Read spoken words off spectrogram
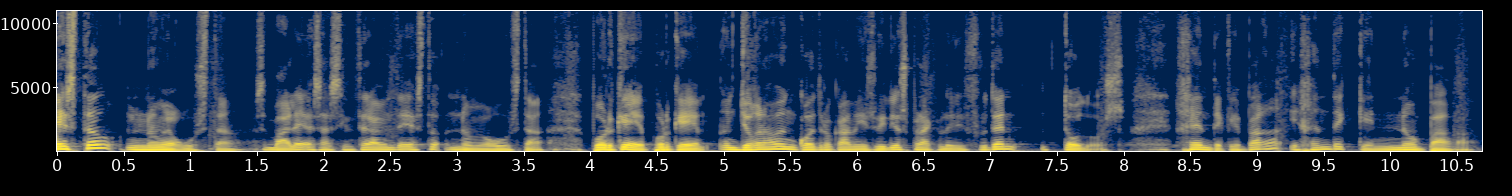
Esto no me gusta, ¿vale? O sea, sinceramente esto no me gusta. ¿Por qué? Porque yo grabo en 4K mis vídeos para que lo disfruten todos. Gente que paga y gente que no paga.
